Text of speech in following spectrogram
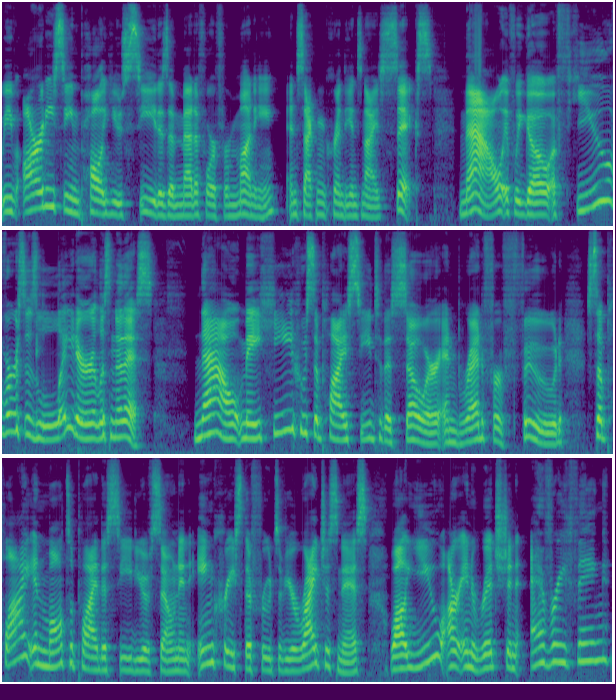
We've already seen Paul use seed as a metaphor for money in 2 Corinthians 9 6. Now, if we go a few verses later, listen to this. Now may he who supplies seed to the sower and bread for food supply and multiply the seed you have sown and increase the fruits of your righteousness, while you are enriched in everything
